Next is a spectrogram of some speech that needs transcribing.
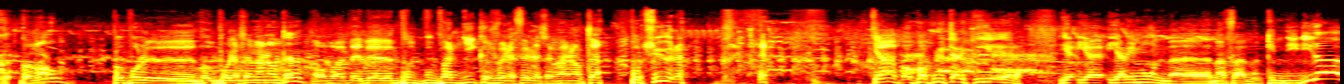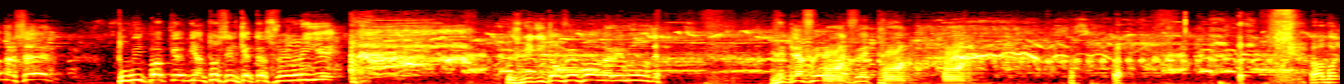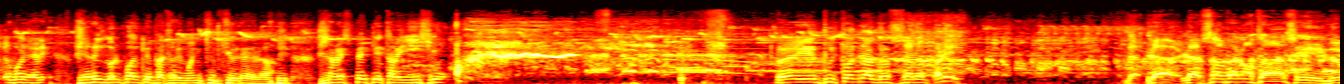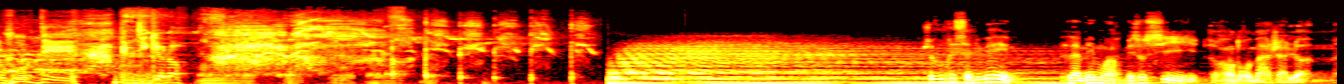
Co- Comment pour, pour le, pour, la Saint-Valentin oh, bah, bah, bah, pour pas te dire que je vais la faire la Saint-Valentin. Pour sûr. Tiens, pas, plus tard qu'hier, il y a Raymond, ma, ma femme, qui me dit Dis là, Marcel, t'oublies pas que bientôt c'est le 14 février Je lui dis T'en fais pas, ma Raymond. Je vais te la faire, la fête. Ah, moi, moi, je, je rigole pas avec le patrimoine culturel. hein. Je, je respecte les traditions. Allez, pousse-toi de là, grosse salope. Allez. La, la- la Saint-Valentin, c'est le jour des, des petits câlins. Je voudrais saluer la mémoire, mais aussi rendre hommage à l'homme.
